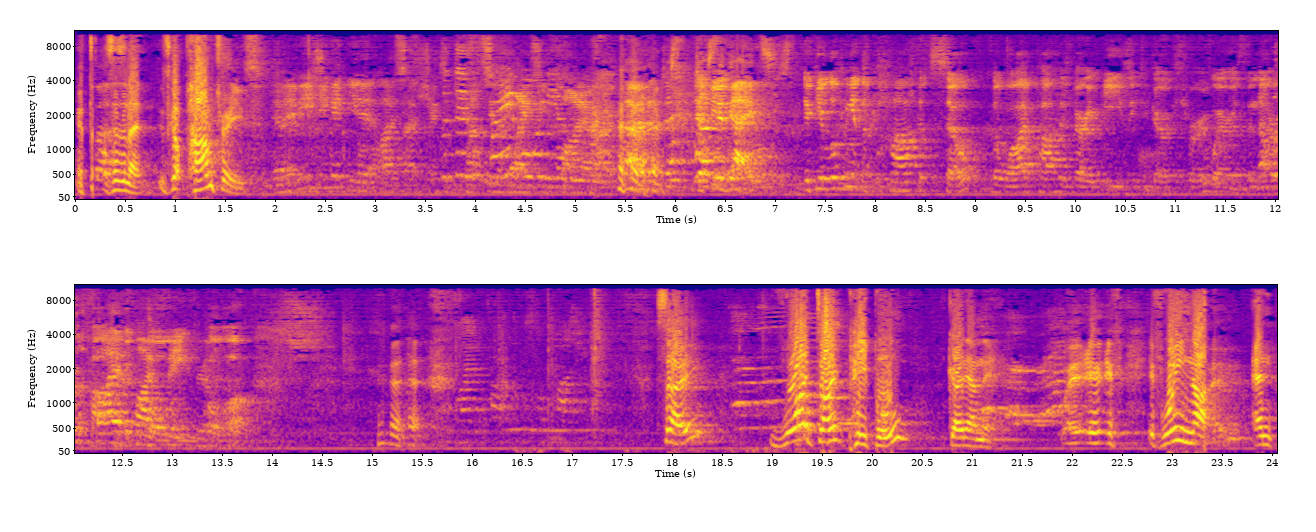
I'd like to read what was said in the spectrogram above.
It does, doesn't it? It's got palm trees. Yeah, maybe you should get your eyesight checked But there's can't the a rainbow blazing in the fire. just just the gates. If you're looking at the path itself, the wide path is very easy to go through, whereas the Not narrow path five- could fall, feet through fall it. off. So, why don't people go down there? If, if we know, and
